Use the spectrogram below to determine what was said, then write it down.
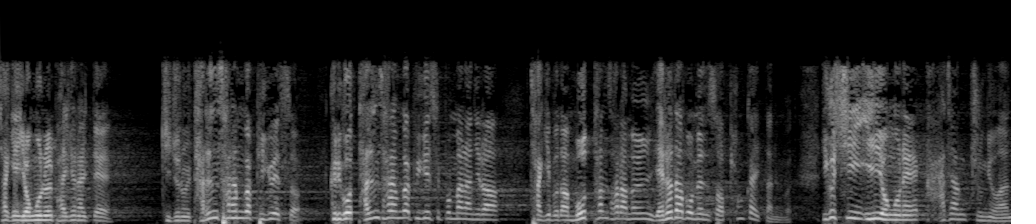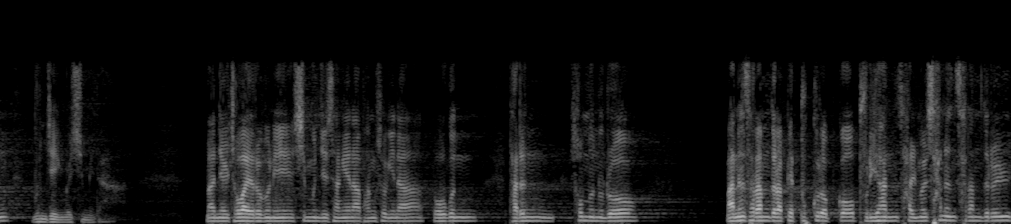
자기의 영혼을 발견할 때 기준을 다른 사람과 비교했어. 그리고 다른 사람과 비교했을 뿐만 아니라 자기보다 못한 사람을 내려다보면서 평가했다는 것. 이것이 이 영혼의 가장 중요한 문제인 것입니다. 만일 저와 여러분이 신문지상이나 방송이나 혹은 다른 소문으로 많은 사람들 앞에 부끄럽고 불의한 삶을 사는 사람들을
